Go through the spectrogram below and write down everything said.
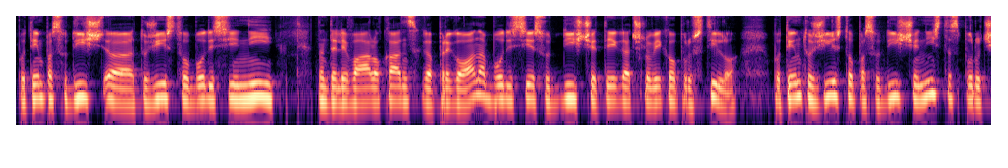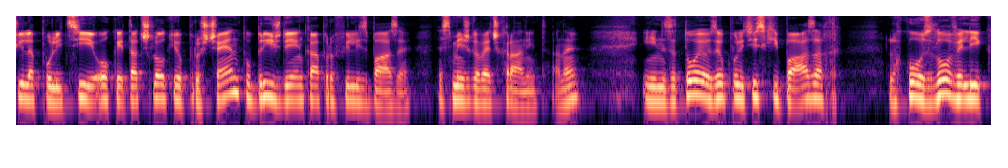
potem pa sodiš, uh, tožilstvo bodi si ni nadaljevalo kazenskega pregona, bodi si je sodišče tega človeka oprostilo. Potem tožilstvo pa sodišče nista sporočila policiji, ok, ta človek je oproščen, pobriž DNK profil iz baze, ne smeš ga več hraniti. In zato je v policijskih bazah lahko zelo velik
